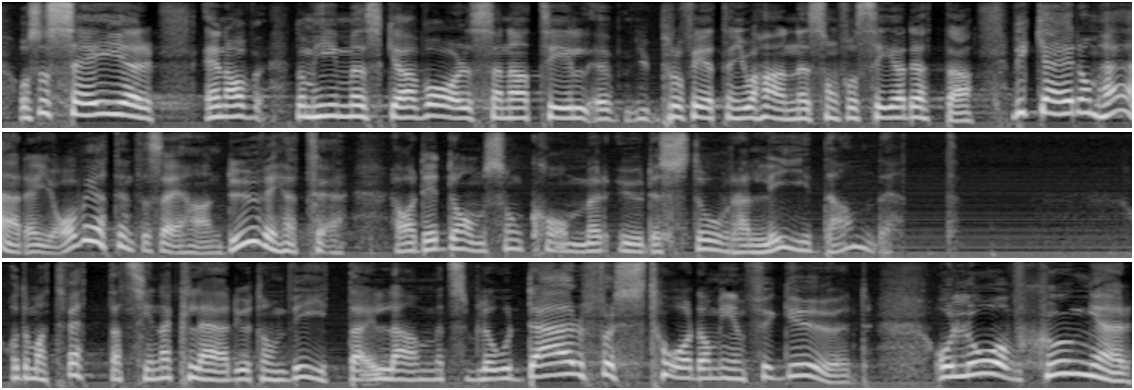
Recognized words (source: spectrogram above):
Och så säger en av de himmelska varelserna till eh, profeten Johannes som får se detta. Vilka är de här? Jag vet inte, säger han. Du vet det. Ja, det är de som kommer ur det stora lidandet. Och de har tvättat sina kläder utom vita i Lammets blod. Därför står de inför Gud och lovsjunger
